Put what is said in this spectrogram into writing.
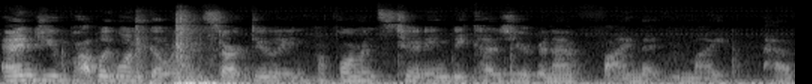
and you probably wanna go in and start doing performance tuning because you're gonna find that you might have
